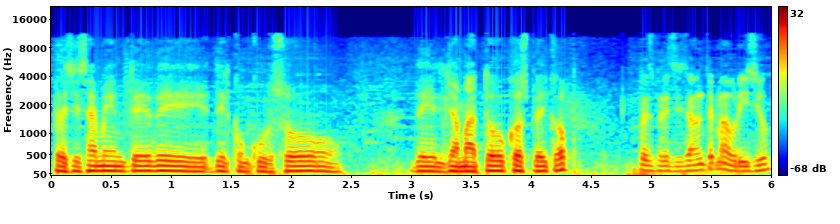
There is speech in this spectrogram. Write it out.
precisamente de, del concurso del Yamato Cosplay Cup. Pues precisamente Mauricio,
